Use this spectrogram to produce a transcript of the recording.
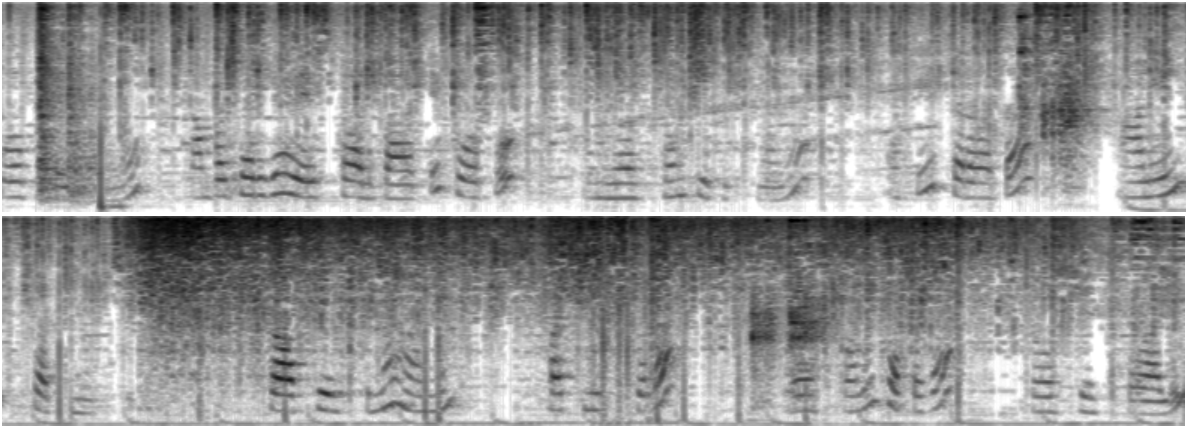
పోపు వేసుకున్నాను కంపల్సరీగా వేసుకోవాలి కాబట్టి పోపు నేను వేసుకొని చూపిస్తున్నాను. ఓకే తర్వాత ఆనియన్ పచ్చిమిర్చి. చాప్ చేసుకున్న ఆనియన్ పచ్చిమిర్చి కూడా వేసుకొని చక్కగా రోస్ట్ చేసుకోవాలి.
